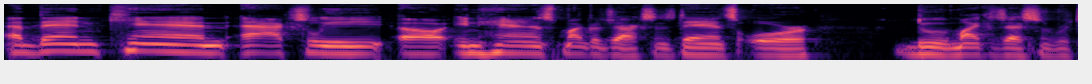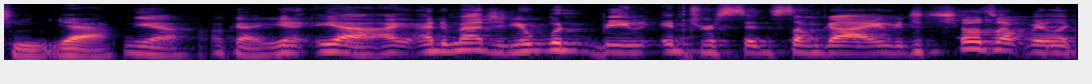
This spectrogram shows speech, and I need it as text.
and then can actually uh, enhance Michael Jackson's dance or do Michael Jackson's routine. Yeah. Yeah. Okay. Yeah. Yeah. I, I'd imagine you wouldn't be interested in some guy who just shows up and be like,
